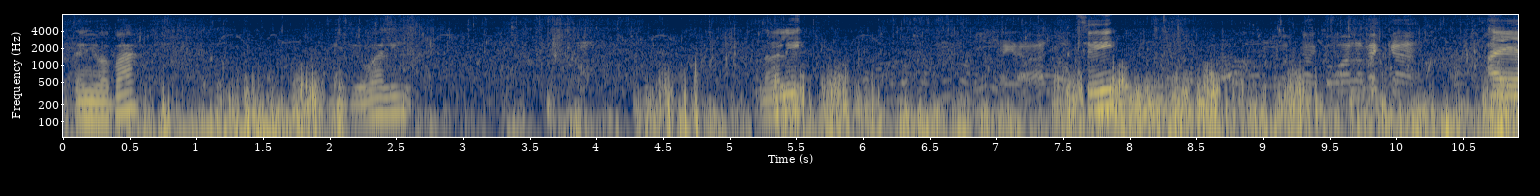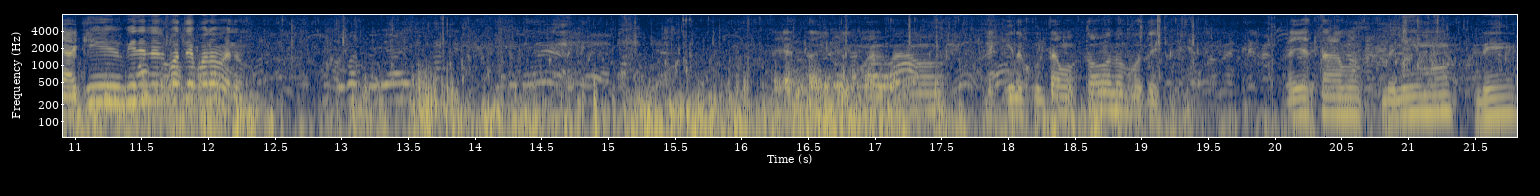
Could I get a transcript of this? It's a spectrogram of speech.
Está mi papá, tío Vali. Hola, Vali. Sí. Aquí viene en el bote por lo menos. Aquí nos juntamos todos los botes. Allá estábamos, venimos de, de allá,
